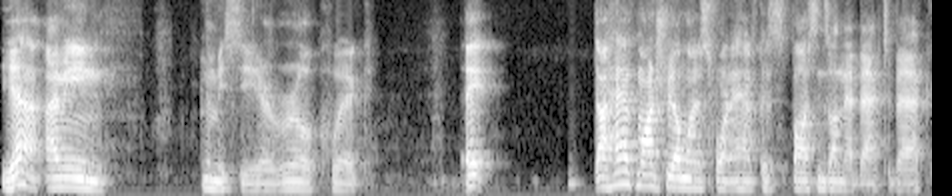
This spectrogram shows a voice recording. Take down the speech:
Yeah, I mean, let me see here real quick. Hey, I have Montreal minus four and a half because Boston's on that back to back.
